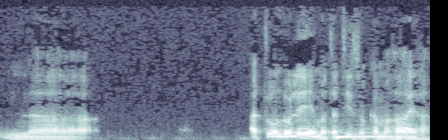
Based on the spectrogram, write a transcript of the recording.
na atuondolee matatizo kama haya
